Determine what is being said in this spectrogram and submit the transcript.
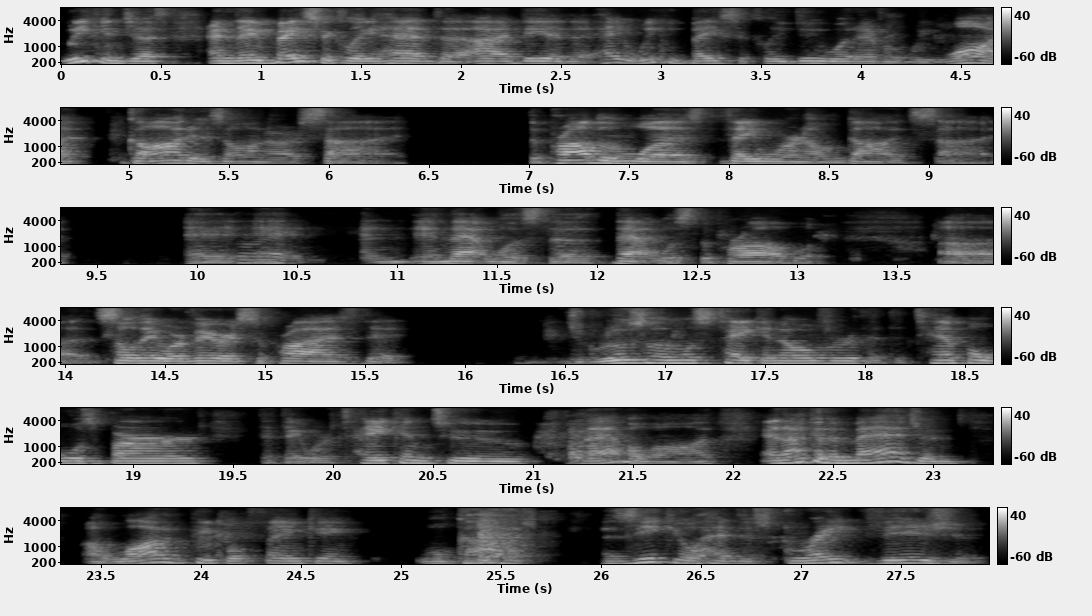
We can just, and they basically had the idea that, hey, we can basically do whatever we want. God is on our side. The problem was they weren't on God's side. And, right. and and and that was the that was the problem. Uh, so they were very surprised that Jerusalem was taken over, that the temple was burned, that they were taken to Babylon, and I could imagine a lot of people thinking, "Well, gosh, Ezekiel had this great vision,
